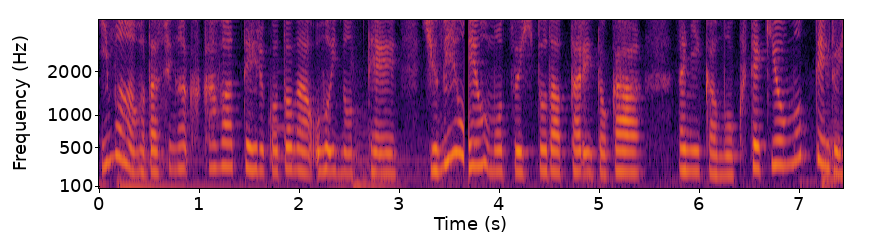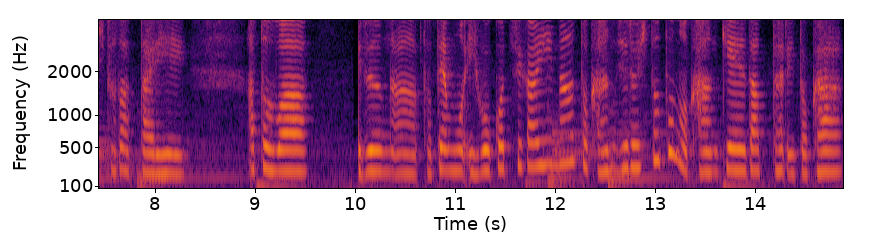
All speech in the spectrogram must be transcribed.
今私が関わっていることが多いのって夢を持つ人だったりとか何か目的を持っている人だったりあとは自分がとても居心地がいいなと感じる人との関係だったりとか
